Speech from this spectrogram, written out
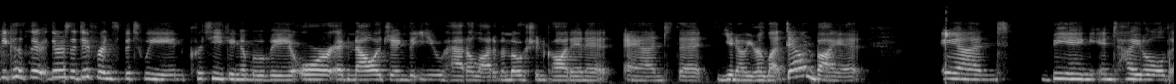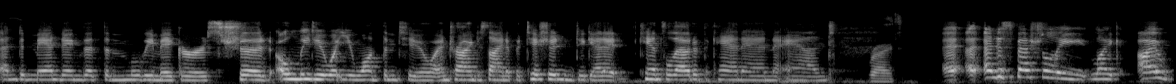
because there, there's a difference between critiquing a movie or acknowledging that you had a lot of emotion caught in it and that you know you're let down by it and being entitled and demanding that the movie makers should only do what you want them to and trying to sign a petition to get it canceled out of the canon and right. And especially like i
